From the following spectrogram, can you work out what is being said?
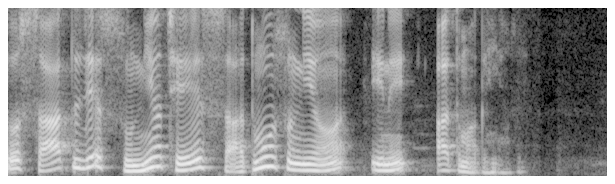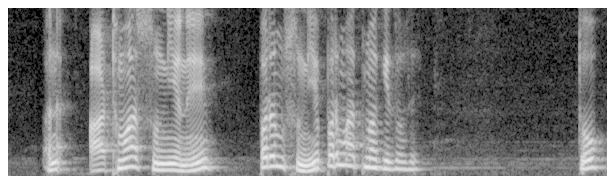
તો સાત જે શૂન્ય છે, સાતમું શૂન્ય એને આત્મા કહીએ છે. અને આઠમા શૂન્યને પરમ શૂન્ય પરમાત્મા કીધો છે. તો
